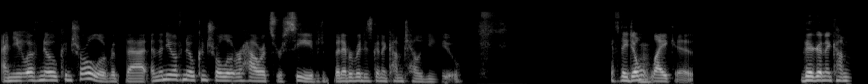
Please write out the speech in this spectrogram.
and you have no control over that and then you have no control over how it's received but everybody's going to come tell you if they don't mm. like it they're going to come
